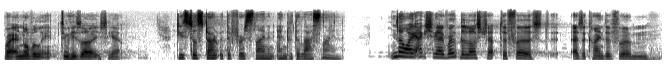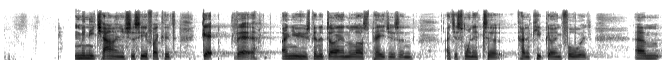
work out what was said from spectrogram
write a novel through his eyes. Yeah. Do you still start with the first line and end with the last line? No, I actually I wrote the last chapter first as a kind of um, mini challenge to see if I could get there. I knew he was going to die in the last pages, and I just wanted to kind of keep going forward. Um,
